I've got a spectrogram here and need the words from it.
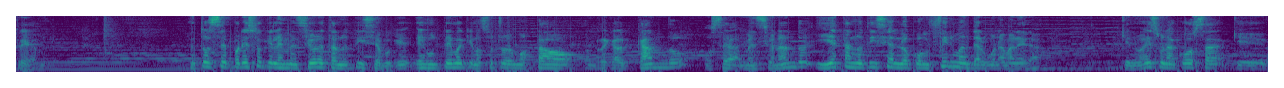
créanme. Entonces, por eso que les menciono esta noticia, porque es un tema que nosotros hemos estado recalcando, o sea, mencionando, y estas noticias lo confirman de alguna manera. Que no es una cosa que,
